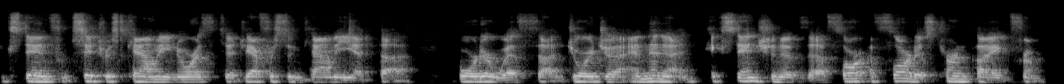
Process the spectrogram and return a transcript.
extend from Citrus County north to Jefferson County at the border with uh, Georgia, and then an extension of the Flor- Florida's Turnpike from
